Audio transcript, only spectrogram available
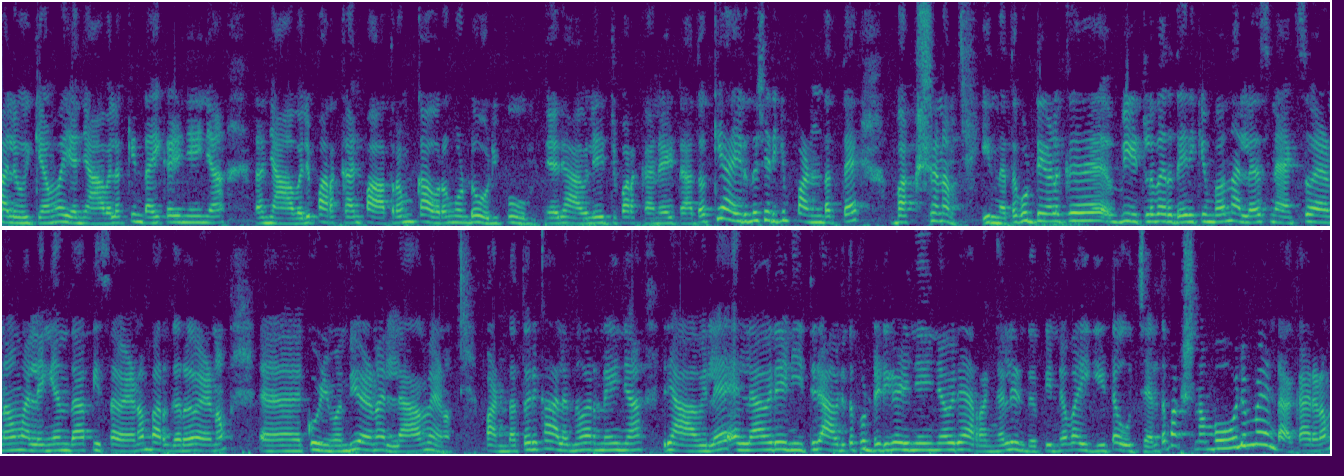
ആലോചിക്കാൻ വയ്യ. ഞാവലൊക്കെ ഉണ്ടായി കഴിഞ്ഞ് കഴിഞ്ഞാൽ ഞാവൽ പറക്കാൻ പാത്രം കവറും കൊണ്ട് ഓടിപ്പോവും. രാവിലെ ഏറ്റ് പറക്കാനായിട്ട്. അതൊക്കെ ആയിരുന്നു ശരിക്കും പണ്ടത്തെ ഭക്ഷണം. ഇന്നത്തെ കുട്ടികൾക്ക് വീട്ടിൽ വെറുതെ ഇരിക്കുമ്പോൾ നല്ല സ്നാക്സ് വേണം അല്ലെങ്കിൽ എന്താ പിസ വേണം ബർഗർ വേണം കുഴിമന്തി വേണം എല്ലാം വേണം. പണ്ടത്തെ ഒരു കാലം എന്ന് പറഞ്ഞു കഴിഞ്ഞാൽ രാവിലെ എല്ലാവരും എണീറ്റ് രാവിലത്തെ അടി കഴിഞ്ഞ് കഴിഞ്ഞാൽ ഒരു ഇറങ്ങലുണ്ട്. പിന്നെ വൈകിട്ട് ഉച്ചയിലത്തെ ഭക്ഷണം പോലും വേണ്ട. കാരണം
